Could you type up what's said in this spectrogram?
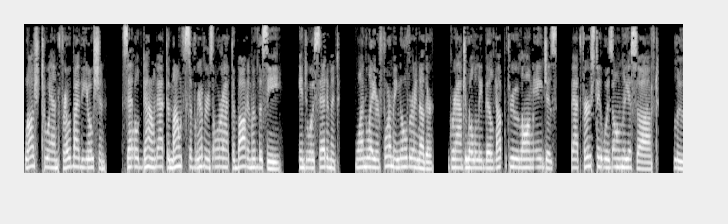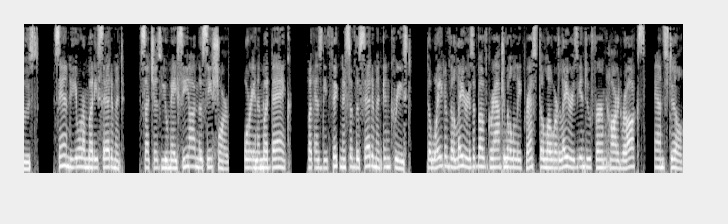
washed to and fro by the ocean, settled down at the mouths of rivers or at the bottom of the sea, into a sediment, one layer forming over another, gradually built up through long ages. At first it was only a soft, loose, sandy or muddy sediment, such as you may see on the seashore, or in a mud bank. But as the thickness of the sediment increased, the weight of the layers above gradually pressed the lower layers into firm hard rocks, and still,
